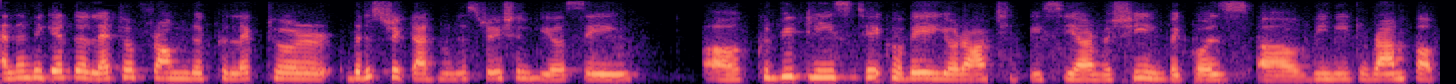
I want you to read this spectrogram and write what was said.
and then we get a letter from the collector, the district administration here saying, uh, could we please take away your RT-PCR machine because uh, we need to ramp up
